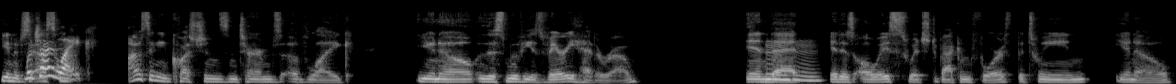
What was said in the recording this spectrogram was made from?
you know, which asking, I like. I was thinking questions in terms of like, you know, this movie is very hetero, in that mm-hmm. it is always switched back and forth between, you know,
